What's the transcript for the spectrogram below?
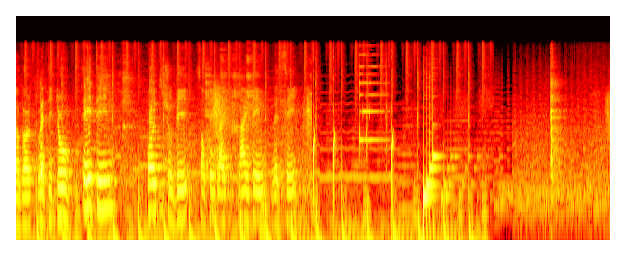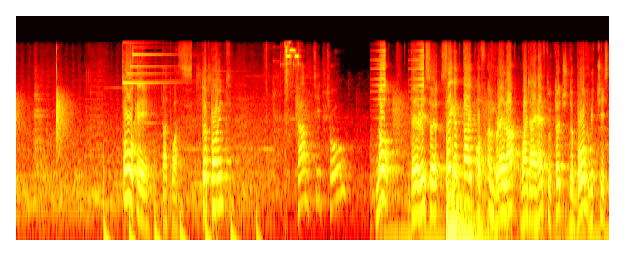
Number 22, 18, point should be something like 19, let's see. Okay, that was the point. Jam tiptoe. No, there is a second type of umbrella when I have to touch the ball which is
